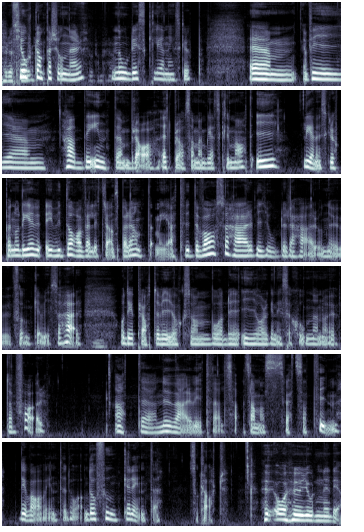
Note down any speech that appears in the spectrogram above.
Hur är 14 personer, 14 personer, nordisk ledningsgrupp. Um, vi um, hade inte en bra, ett bra samarbetsklimat i ledningsgruppen och det är vi idag väldigt transparenta med. Att det var så här, vi gjorde det här och nu funkar vi så här. Mm. Och det pratar vi också om både i organisationen och utanför. Att eh, nu är vi ett väl sammansvetsat team. Det var vi inte då. Då funkar det inte såklart. Hur, och hur gjorde ni det?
